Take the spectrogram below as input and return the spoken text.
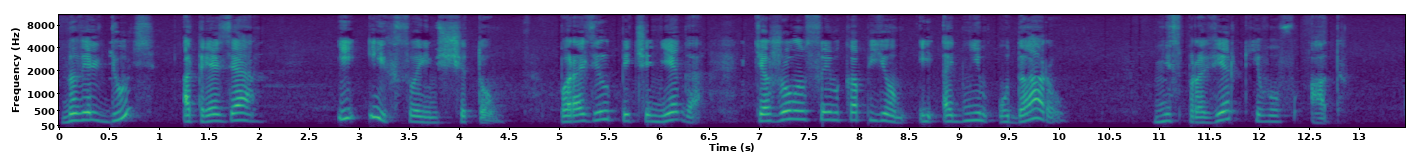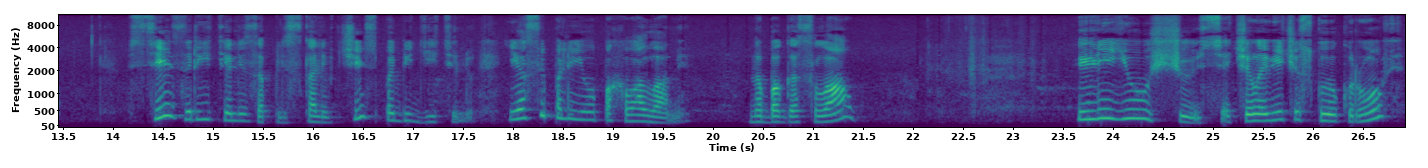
Но Вельдюсь, отрязя и их своим щитом, поразил печенега тяжелым своим копьем и одним ударом не спроверг его в ад. Все зрители заплескали в честь победителю и осыпали его похвалами. На Богослав, льющуюся человеческую кровь,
